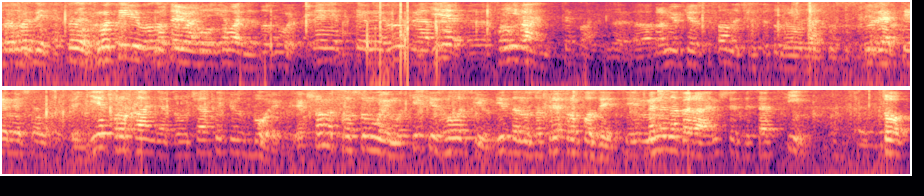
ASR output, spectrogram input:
Пропозиція. Хвилин, з мотивів голосування. голосування дозвольте. Член ініціативної групи Є е, прохання. Да, Абрамюк Ігор Степанович, Інститут громадянського Дуже суспільства. активний член. Є прохання до учасників зборів. Якщо ми просумуємо кількість голосів, віддану за три пропозиції, ми не набираємо 67. То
